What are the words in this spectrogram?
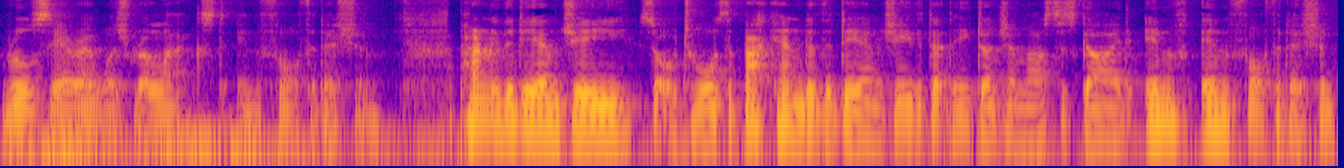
Rule Zero was relaxed in fourth edition. Apparently, the DMG, sort of towards the back end of the DMG, the, the Dungeon Master's Guide in in fourth edition,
